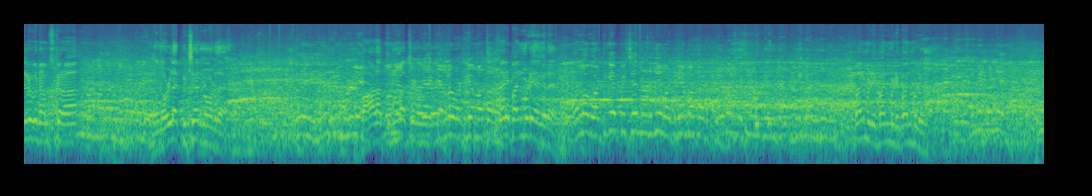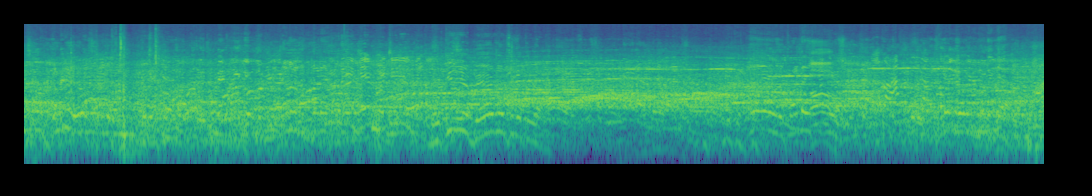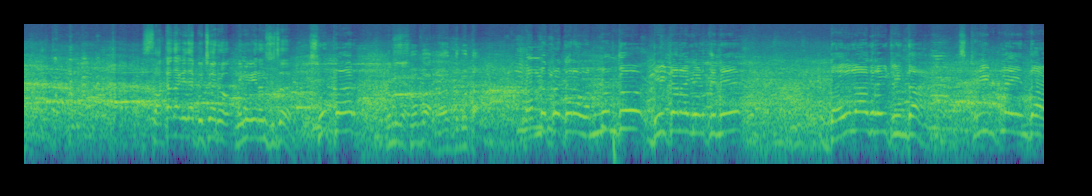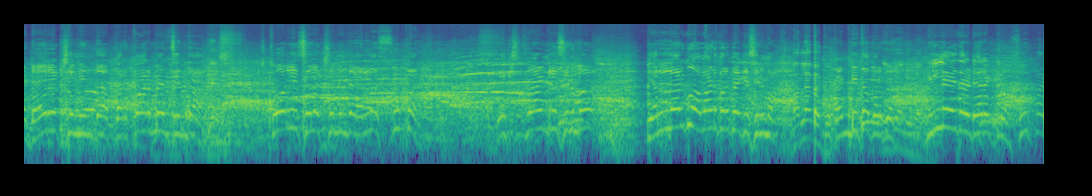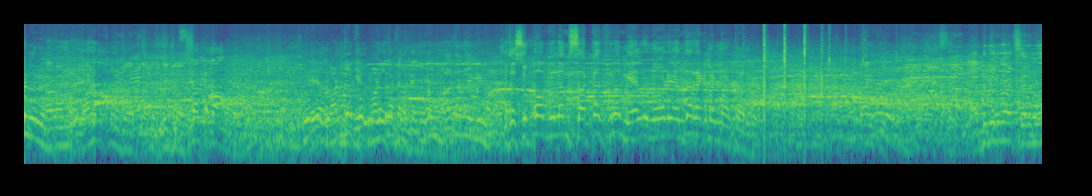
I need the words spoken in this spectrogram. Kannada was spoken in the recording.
ಎಲ್ರಿಗೂ ನಮಸ್ಕಾರ. ಒಂದು ಒಳ್ಳೆ ಪಿಕ್ಚರ್ ನೋಡಿದೆ. ಬಹಳ ತುಂಬಾ ಚೆನ್ನಾಗಿದೆ. ಸರಿ ಬಂದ್ಬಿಡಿ ಹಂಗಾರೆ. ಎಲ್ಲ ಒಟ್ಟಿಗೆ ಪಿಕ್ಚರ್ ನೋಡಿದ್ವಿ ಒಟ್ಟಿಗೆ ಮಾತಾಡ್ತೀವಿ. ಬಂದ್ಬಿಡಿ ಬಂದ್ಬಿಡಿ ಬಂದ್ಬಿಡಿ. ಸಖತ್ತಾಗಿದೆ ಪಿಕ್ಚರು ನಿಮಗೇನು ಅನ್ಸುತ್ತೆ? ಸರ್ ಸೂಪರ್ ಸೂಪರ್ ಅದ್ಭುತ. ನನ್ನ ಪ್ರಕಾರ ಒಂದೊಂದು ಡೀಟೇಲ್ ಆಗಿ ಹೇಳ್ತೀನಿ. ಡೈಲಾಗ್ ರೈಟ್ರಿಂದ ಸ್ಕ್ರೀನ್ ಪ್ಲೇ ಇಂದ ಡೈರೆಕ್ಷನ್ ಇಂದ ಪರ್ಫಾರ್ಮೆನ್ಸ್ ಇಂದ ಸ್ಟೋರಿ ಸೆಲೆಕ್ಷನ್ ಇಂದ ಎಲ್ಲ ಸೂಪರ್ ಎಕ್ಸ್ಟ್ರಾಂಡ್ರಿ ಸಿನಿಮಾ ಎಲ್ಲರಿಗೂ ಅವಾರ್ಡ್ ಬರಬೇಕು ಈ ಸಿನಿಮಾ ಬರಲೇಬೇಕು. ಖಂಡಿತ ಬರಬೇಕು. ಇಲ್ಲೇ ಇದೆ ಡೈರೆಕ್ಟರ್ ಸೂಪರ್ ಗುರು. ವಂಡರ್ಫುಲ್ ವಂಡರ್ಫುಲ್ ಇದು ಸೂಪರ್ ಫಿಲಮ್ ಸಖತ್ ಫಿಲಮ್ ಎಲ್ಲರೂ ನೋಡಿ ಅಂತ ರೆಕಮೆಂಡ್ ಮಾಡ್ತಾ ಇದ್ವಿ. ಅದ್ಭುತವಾದ ಸಿನಿಮಾ.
